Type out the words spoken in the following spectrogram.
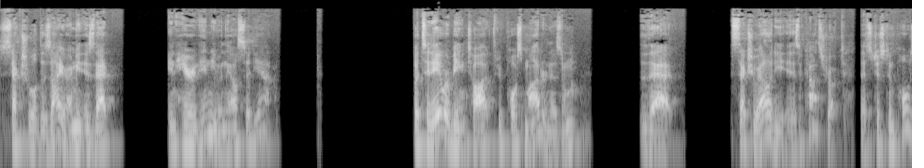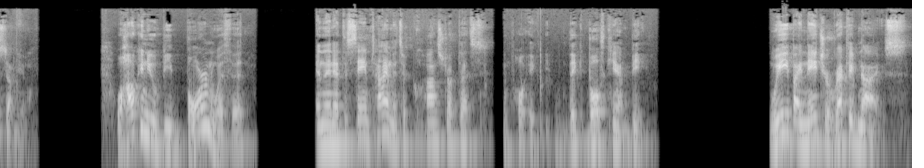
sexual desire? I mean, is that inherent in you?" And they all said, "Yeah." But today we're being taught through postmodernism that sexuality is a construct that's just imposed on you. Well, how can you be born with it and then at the same time it's a construct that's imposed? They both can't be. We, by nature, recognize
